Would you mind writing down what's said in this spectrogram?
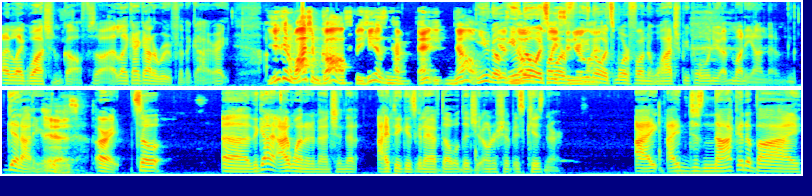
I like watching him golf. So I like I gotta root for the guy, right? You can watch him golf, but he doesn't have any. No, you know, you no know it's more. You know it's more fun to watch people when you have money on them. Get out of here. It is. All right, so uh, the guy I wanted to mention that I think is going to have double digit ownership is Kisner. I I'm just not going to buy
